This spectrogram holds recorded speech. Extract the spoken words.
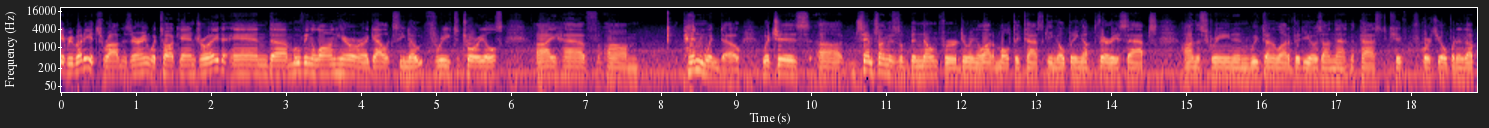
everybody, it's Rob Nazarian with Talk Android and uh, moving along here on a Galaxy Note 3 tutorials I have um, Pen Window which is uh, Samsung has been known for doing a lot of multitasking opening up various apps on the screen and we've done a lot of videos on that in the past. Of course you open it up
